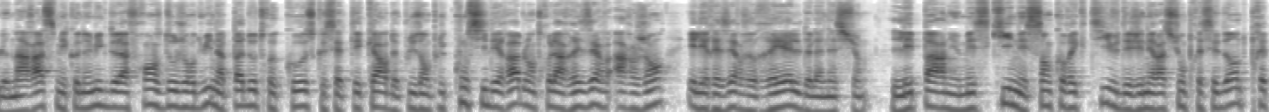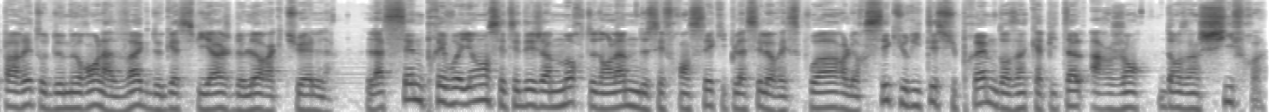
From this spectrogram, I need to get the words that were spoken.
Le marasme économique de la France d'aujourd'hui n'a pas d'autre cause que cet écart de plus en plus considérable entre la réserve argent et les réserves réelles de la nation. L'épargne mesquine et sans correctif des générations précédentes préparait au demeurant la vague de gaspillage de l'heure actuelle. La saine prévoyance était déjà morte dans l'âme de ces Français qui plaçaient leur espoir, leur sécurité suprême dans un capital argent, dans un chiffre.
